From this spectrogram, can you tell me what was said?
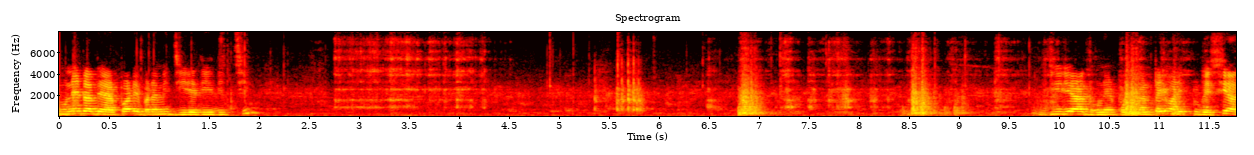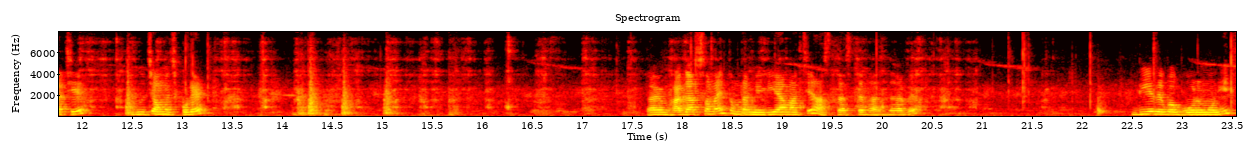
ধনেটা দেওয়ার পর এবার আমি জিরে দিয়ে দিচ্ছি। জিরে আর ধনের পরিমাণটাই আমার একটু বেশি আছে, দু চামচ করে। তবে ভাজার সময় তোমরা মিডিয়াম আছে, আস্তে আস্তে ভাজতে হবে। দিয়ে দেবো গোলমরিচ।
